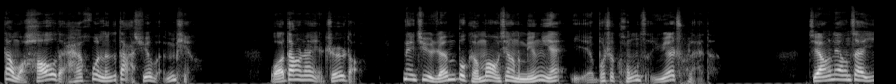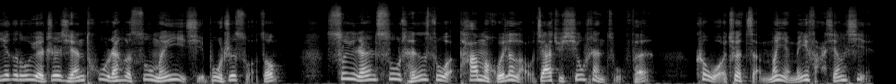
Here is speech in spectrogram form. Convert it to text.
但我好歹还混了个大学文凭。我当然也知道，那句“人不可貌相”的名言也不是孔子约出来的。蒋亮在一个多月之前突然和苏梅一起不知所踪。虽然苏晨说他们回了老家去修缮祖坟，可我却怎么也没法相信。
